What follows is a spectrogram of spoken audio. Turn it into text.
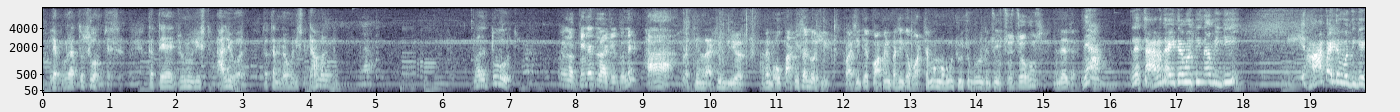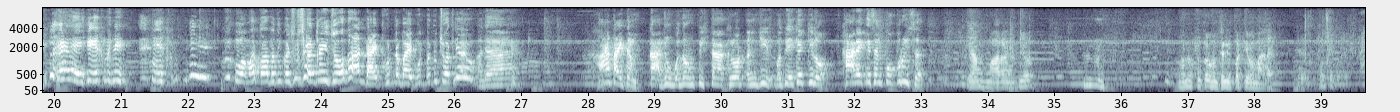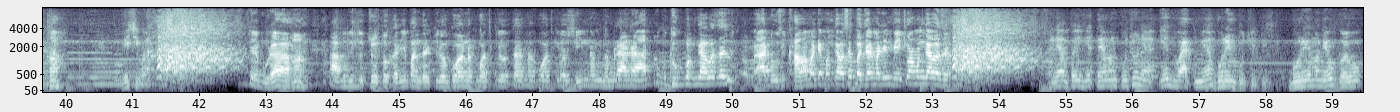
એટલે ભૂરા તું શું સમજે છે? કે તે જૂનું લિસ્ટ આલ્યું હોત તો તને નવું લિસ્ટ ના મળતું? મળતું જ. લખીને જ રાખ્યું તું ને? હા લખીને રાખ્યું દિયો અને બહુ પાકી છે ડોશી. પછી કે કોપીને પછી કે વોટ્સએપમાં મોકલું છું છું બોલું છું છું જોવું છે. એટલે એટલે ચાર જ આઈટમ હતી ના બીજી. હાથ આઈટમ વધી ગઈ એક મિનિટ એક મિનિટ. હું આમાં તો આ બધું કશું છે જ નહીં જો. આ ડ્રાયફ્રૂટ ને બાયફ્રૂટ બધું ચોથી આવ્યું. અને સાત આઈટમ કાજુ બદામ પિસ્તા અખરોટ અંજીર બધું એક એક કિલો. ખારે કેસન કોપરું છે. યા મારા દિયો હમ. મને શું કરવું સમજ નહીં પડતી મારે હું વેચી વાત એ બુરા હા. આ બધું તો જો તો ખરી પંદર કિલો ગોળ ને પાંચ કિલો તર ને પાંચ કિલો સિંગ ને મમરા ને આટલું બધું મંગાવે છે આ ડોસી ખાવા માટે મંગાવે છે બજારમાં જઈને વેચવા મંગાવે છે અલ્યા ભાઈ જે તે મને પૂછ્યું ને એ જ વાત મેં ભૂરીને પૂછી હતી ભૂરીએ મને એવું કહ્યું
